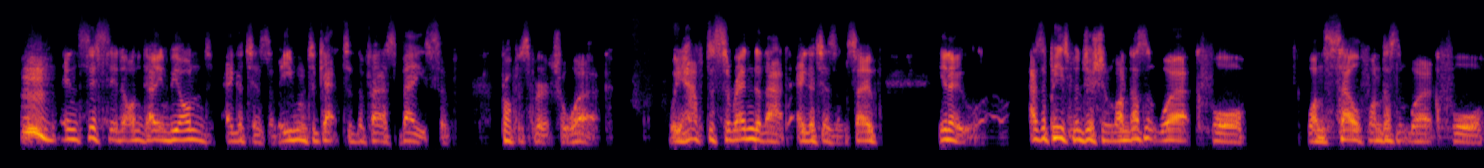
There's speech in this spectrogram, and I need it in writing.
insisted on going beyond egotism, even to get to the first base of proper spiritual work. We have to surrender that egotism. So, you know, as a peace magician, one doesn't work for oneself, one doesn't work for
